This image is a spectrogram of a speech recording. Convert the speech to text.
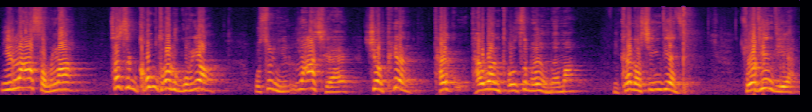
你拉什么拉？它是个空头的股票。我说你拉起来是要骗台台湾投资朋友们吗？你看到新电子，昨天跌，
